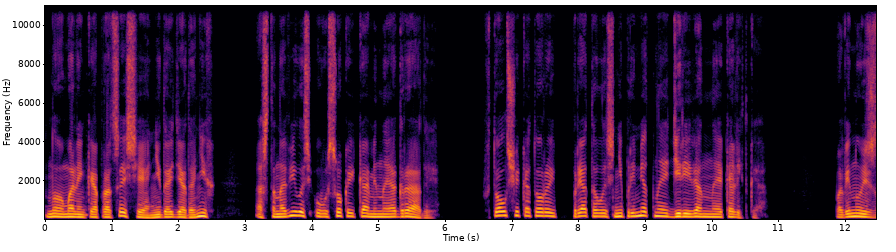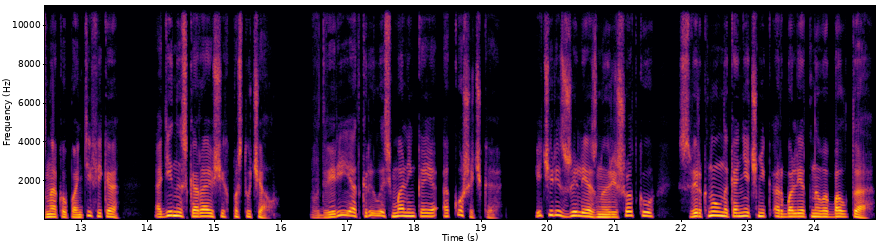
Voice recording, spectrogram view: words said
но маленькая процессия, не дойдя до них, остановилась у высокой каменной ограды, в толще которой пряталась неприметная деревянная калитка. Повинуясь знаку понтифика, один из карающих постучал. В двери открылось маленькое окошечко, и через железную решетку сверкнул наконечник арбалетного болта,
